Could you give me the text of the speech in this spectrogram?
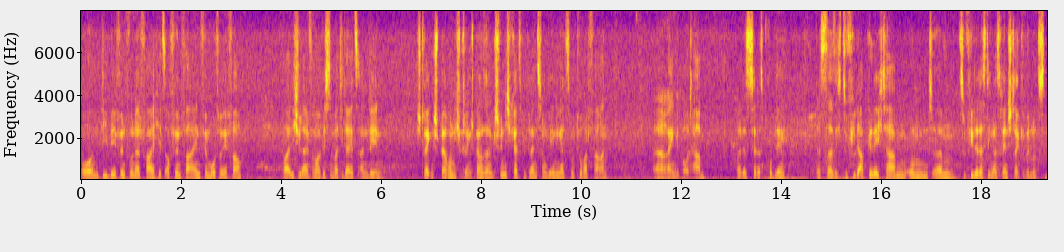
Und die B500 fahre ich jetzt auch für einen Verein, für Motor e.V., weil ich will einfach mal wissen, was die da jetzt an den Streckensperrungen, nicht Streckensperrungen, sondern Geschwindigkeitsbegrenzungen wegen den ganzen Motorradfahrern äh, reingebaut haben. Weil das ist ja das Problem, dass da sich zu viele abgelegt haben und ähm, zu viele das Ding als Rennstrecke benutzen.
